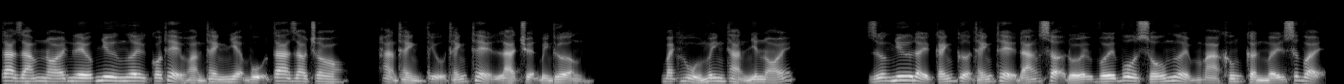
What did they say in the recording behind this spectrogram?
Ta dám nói nếu như ngươi có thể hoàn thành nhiệm vụ ta giao cho, hẳn thành tiểu thánh thể là chuyện bình thường. Bạch Hủ Minh thản nhiên nói. dường như đẩy cánh cửa thánh thể đáng sợ đối với vô số người mà không cần mấy sức vậy.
